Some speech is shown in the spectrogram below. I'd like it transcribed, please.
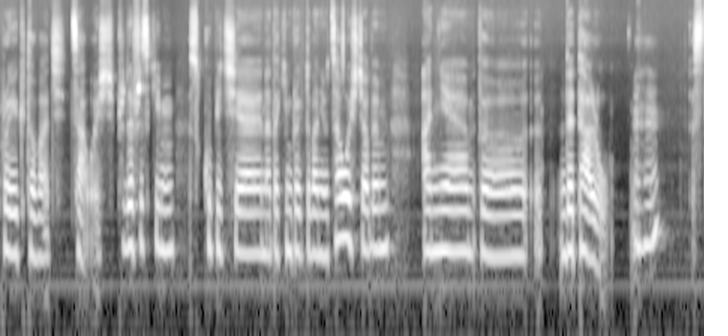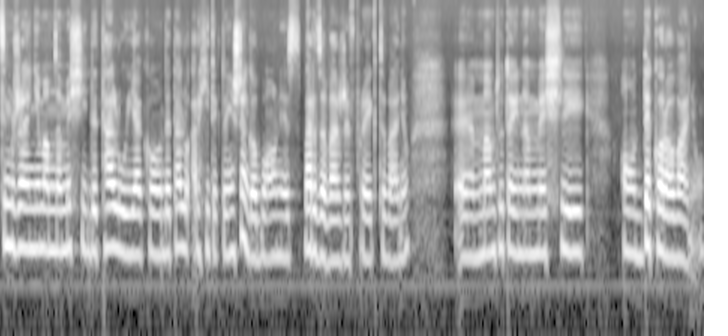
projektować całość. Przede wszystkim skupić się na takim projektowaniu całościowym, a nie w detalu. Mhm. Z tym, że nie mam na myśli detalu jako detalu architektonicznego, bo on jest bardzo ważny w projektowaniu. E, Mam tutaj na myśli o dekorowaniu.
